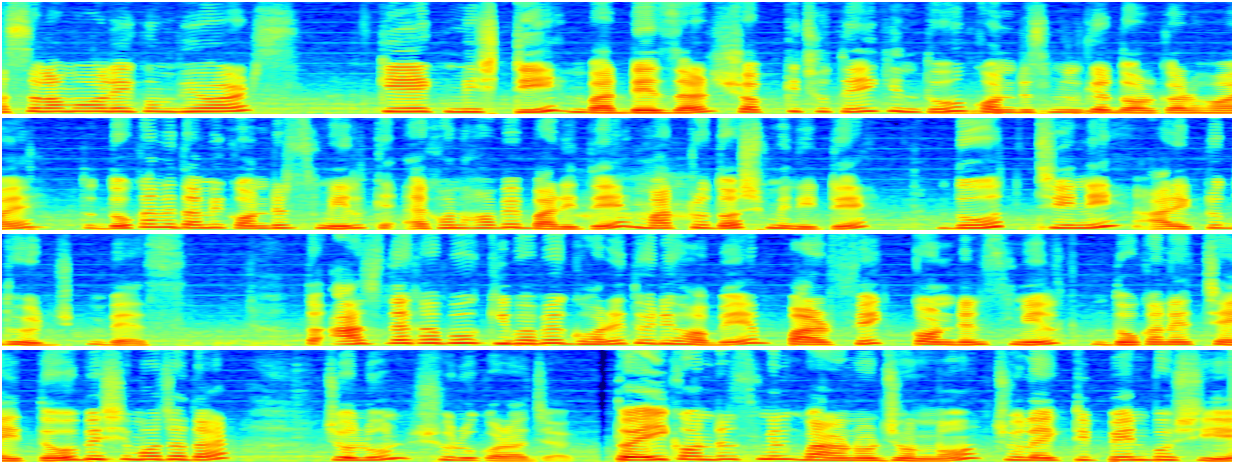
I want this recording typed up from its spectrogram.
আসসালামু আলাইকুম ভিউয়ার্স। কেক, মিষ্টি বা ডেজার্ট সব কিছুতেই কিন্তু কন্ডেন্স মিল্কের দরকার হয়। তো দোকানে দামি কন্ডেন্স মিল্ক এখন হবে বাড়িতে মাত্র 10 মিনিটে। দুধ, চিনি আর একটু ধৈর্য, ব্যাস। তো আজ দেখাবো কীভাবে ঘরে তৈরি হবে পারফেক্ট কন্ডেন্স মিল্ক দোকানের চাইতেও বেশি মজাদার। চলুন শুরু করা যাক। তো এই কন্ডেন্স মিল্ক বানানোর জন্য চুলা একটি পেন বসিয়ে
